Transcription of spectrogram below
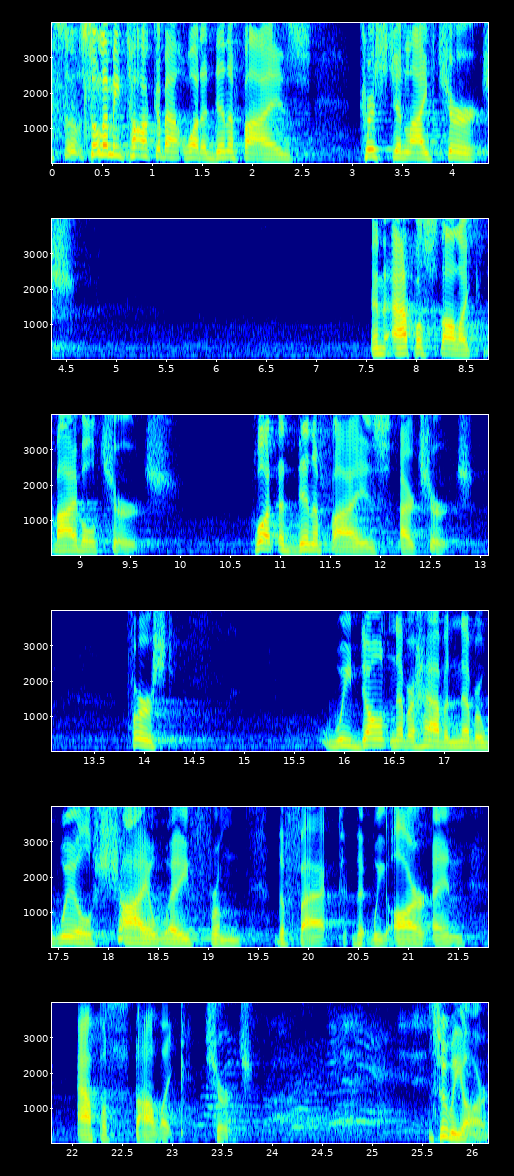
So, so let me talk about what identifies Christian Life Church, an apostolic Bible church. What identifies our church? First, we don't never have and never will shy away from the fact that we are an apostolic church. That's who we are.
